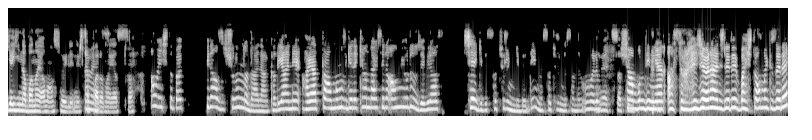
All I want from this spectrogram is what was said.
Ya yine bana yalan söylenirse Evet. paranoyası. Ama işte bak biraz şununla da alakalı. Yani hayatta almamız gereken dersleri almıyoruz ya biraz şey gibi Satürn gibi değil mi? Satürn'de sanırım. Umarım Evet, şu Satürn. an bunu dinleyen astroloji öğrencileri başta olmak üzere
